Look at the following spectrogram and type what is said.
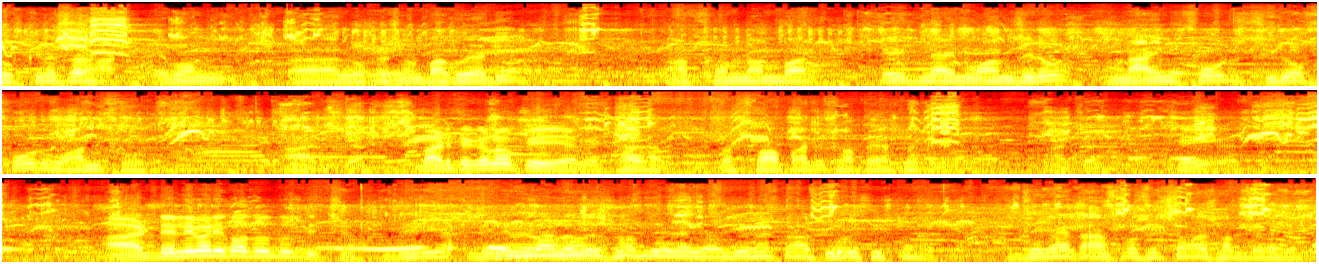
দক্ষিণেশ্বর হাট এবং লোকেশন বাগুইয়াটি। আর phone number eight nine one zero nine four zero four one four আচ্ছা বাড়িতে গেলেও পেয়ে যাবে? হ্যাঁ শপ আছে শপে আসলে পেয়ে যাবে। আচ্ছা ঠিক আছে। আর ডেলিভারি কত দূর দিচ্ছ? ডেলিভারি সব জায়গায় যাবে যেখানে ট্রান্সপোর্ট সিস্টেম আছে। যেখানে ট্রান্সপোর্ট সিস্টেম আছে সব জায়গায় যাবে।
